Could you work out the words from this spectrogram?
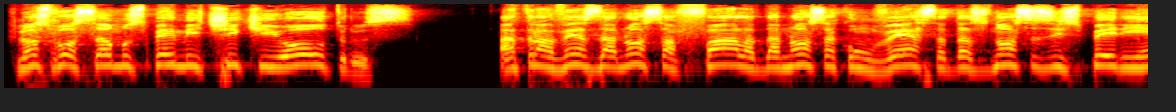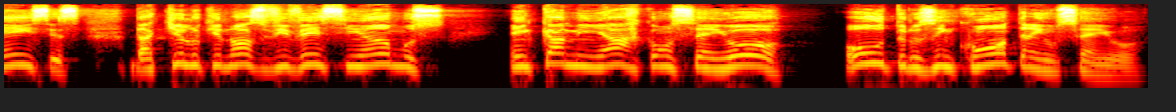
Que nós possamos permitir que outros, através da nossa fala, da nossa conversa, das nossas experiências, daquilo que nós vivenciamos em caminhar com o Senhor, outros encontrem o Senhor.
